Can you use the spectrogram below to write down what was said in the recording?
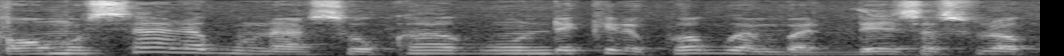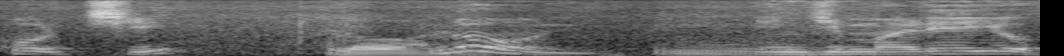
omusaala guno asooka agundekere kuba gwe mbadde nsasulako ki? Looni. Mm. njimaleyo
